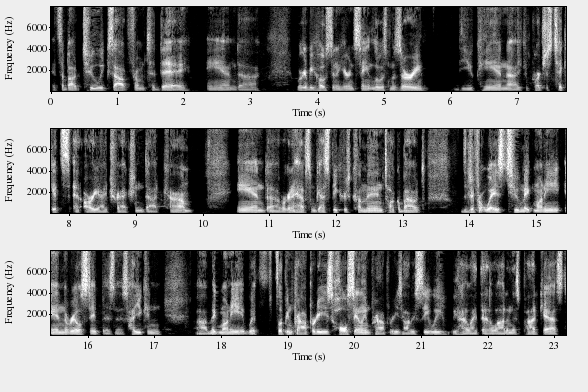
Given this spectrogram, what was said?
It's about two weeks out from today, and uh, we're going to be hosting it here in St. Louis, Missouri. You can uh, you can purchase tickets at reitraction.com, and uh, we're going to have some guest speakers come in talk about the different ways to make money in the real estate business. How you can uh, make money with flipping properties, wholesaling properties. Obviously, we we highlight that a lot in this podcast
